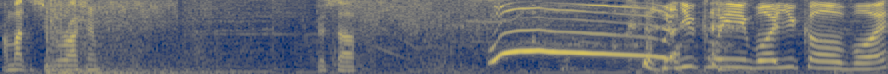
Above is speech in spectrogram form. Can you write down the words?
I'm about to super rush him. Good stuff. Woo! you clean, boy. You cold, boy.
